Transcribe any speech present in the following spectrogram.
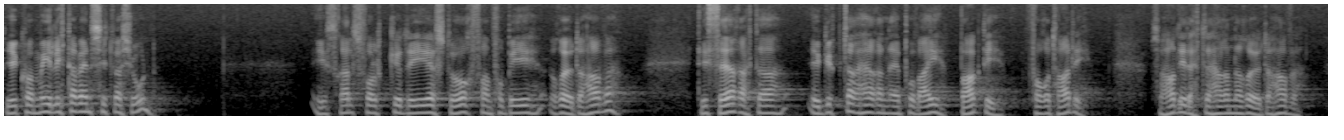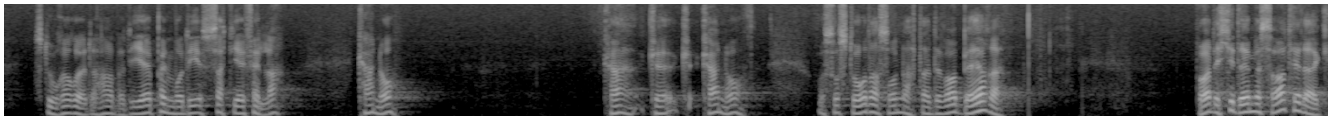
De er kommet i litt av en situasjon. Israelsfolket står framfor Rødehavet. De ser at egypterherren er på vei bak dem for å ta dem. Så har de dette her Rødehavet, store Rødehavet. De er på en måte satt i ei felle. Hva nå? Hva, hva, hva, nå? Og så står det sånn at det var bedre. Var det ikke det vi sa til deg?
